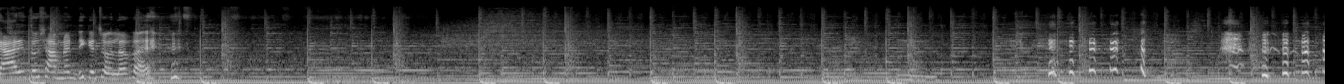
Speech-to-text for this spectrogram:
গাড়ি তো সামনের দিকে চলে যায় আর দুইজন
